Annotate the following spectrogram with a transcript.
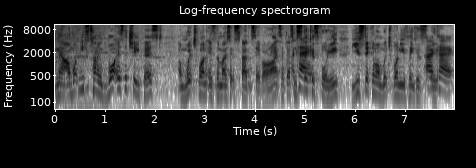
Now, I want you to tell me what is the cheapest and which one is the most expensive, all right? So I've got some Okay. stickers for you. You stick them on which one you think is, is- Okay.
